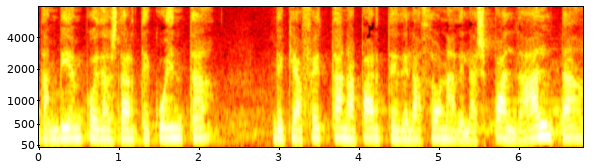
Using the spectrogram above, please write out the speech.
también puedas darte cuenta de que afectan a parte de la zona de la espalda alta,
